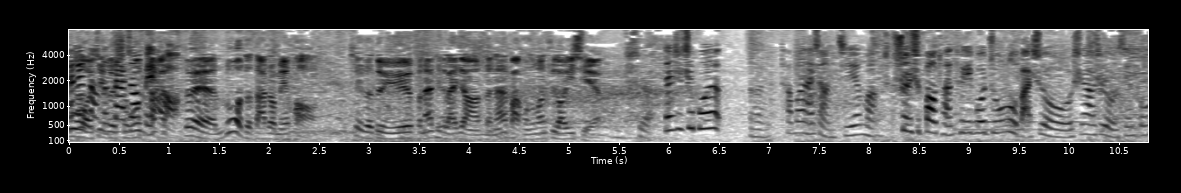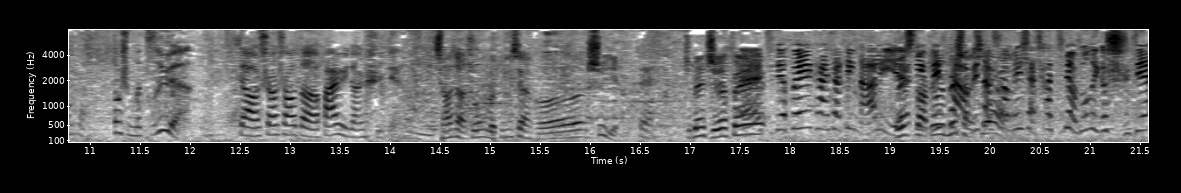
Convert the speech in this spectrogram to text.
落这个大招没好，对，洛的大招没好，这个对于 Fnatic 来讲很难把红东方聚到一起。是，但是这波，嗯，他们还想接吗？顺势抱团推一波中路，吧是有身上是有先锋的，有什么资源？要稍稍的发育一段时间，抢抢中路的兵线和视野。对，这边直接飞，直接飞，看一下定哪里。维斯塔这边没闪现，没闪，差几秒钟的一个时间。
